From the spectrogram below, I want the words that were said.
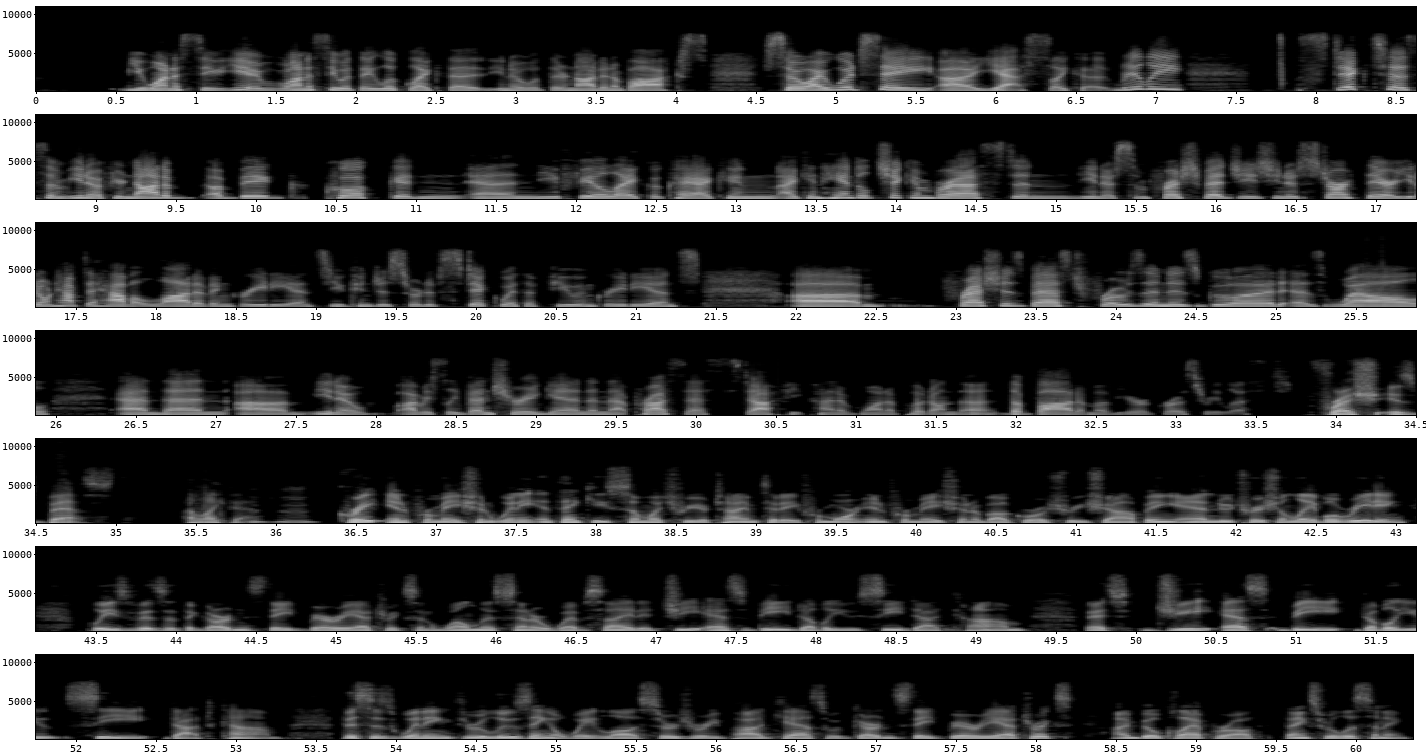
you want to see, you want to see what they look like that, you know, they're not in a box. So I would say, uh, yes, like uh, really, stick to some, you know, if you're not a, a big cook and, and you feel like, okay, I can, I can handle chicken breast and, you know, some fresh veggies, you know, start there. You don't have to have a lot of ingredients. You can just sort of stick with a few ingredients. Um, fresh is best. Frozen is good as well. And then, um, you know, obviously venturing in and that processed stuff you kind of want to put on the, the bottom of your grocery list. Fresh is best. I like that. Mm-hmm. Great information, Winnie, and thank you so much for your time today. For more information about grocery shopping and nutrition label reading, please visit the Garden State Bariatrics and Wellness Center website at gsbwc.com. That's gsbwc.com. This is Winning Through Losing, a weight loss surgery podcast with Garden State Bariatrics. I'm Bill Klaproth. Thanks for listening.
